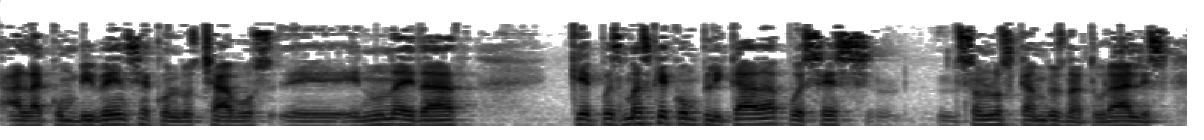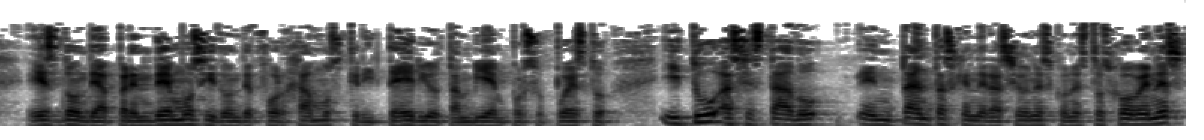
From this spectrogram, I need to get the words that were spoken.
a la convivencia con los chavos eh, en una edad que pues más que complicada pues es son los cambios naturales, es donde aprendemos y donde forjamos criterio también, por supuesto. Y tú has estado en tantas generaciones con estos jóvenes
